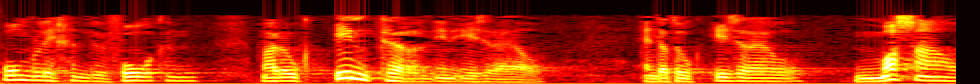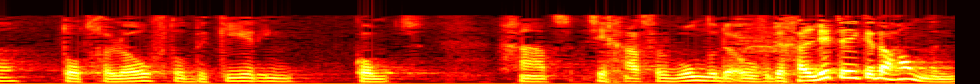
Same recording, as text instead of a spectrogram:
omliggende volken, maar ook intern in Israël. En dat ook Israël massaal tot geloof, tot bekering komt, gaat, zich gaat verwonderen over de gelittekende handen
